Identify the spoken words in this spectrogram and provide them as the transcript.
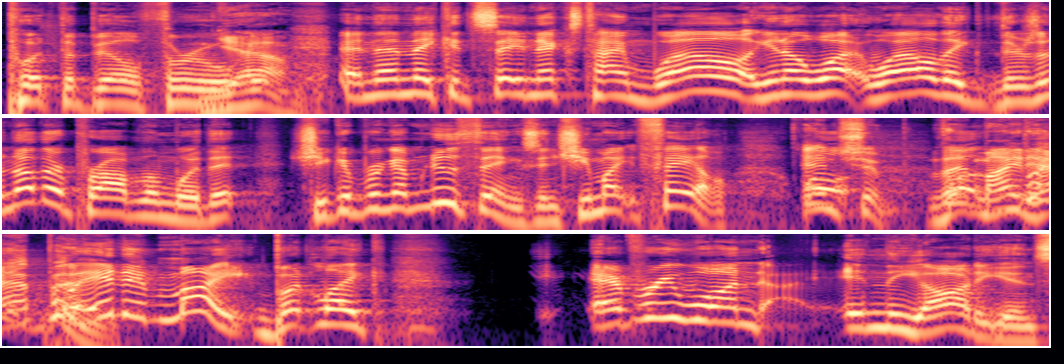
put the bill through. Yeah. And then they could say next time, well, you know what? Well, they, there's another problem with it. She could bring up new things, and she might fail. And she- that might but- happen. but it, it might, but like everyone in the audience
